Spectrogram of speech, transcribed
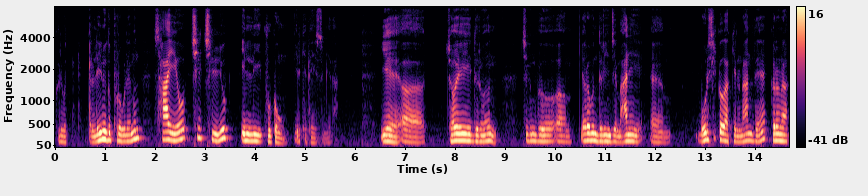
그리고 리누드 프로그램은 425-776-1290 이렇게 돼 있습니다. 예, 어, 저희들은 지금 그 어, 여러분들이 이제 많이 에, 모르실 것 같기는 한데 그러나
